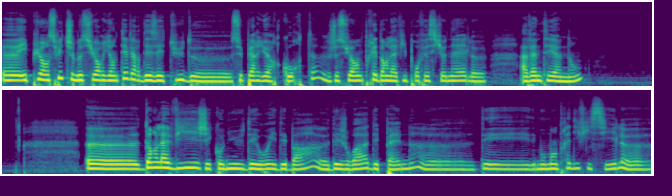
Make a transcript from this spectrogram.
Et puis ensuite, je me suis orientée vers des études supérieures courtes. Je suis entrée dans la vie professionnelle à 21 ans. dans la vie, j'ai connu des hauts et des bas, des joies, des peines, des, moments très difficiles.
